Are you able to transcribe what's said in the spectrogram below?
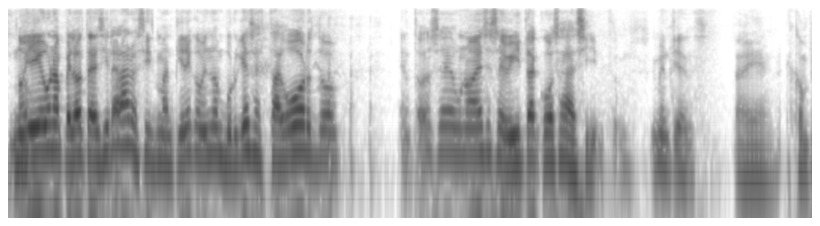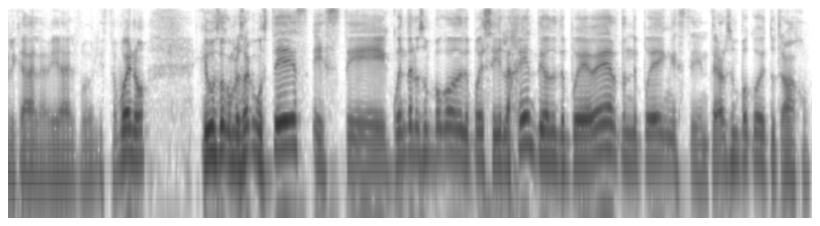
no, llega una pelota a decir, ah, claro, si mantiene comiendo hamburguesa, está gordo. Entonces uno a veces evita cosas así. entonces, ¿Sí me entiendes? Está bien, es complicada la vida del futbolista. Bueno, qué gusto conversar con ustedes. Este, cuéntanos un poco dónde te puede seguir la gente, dónde te puede ver, dónde pueden este, enterarse un poco de tu trabajo.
